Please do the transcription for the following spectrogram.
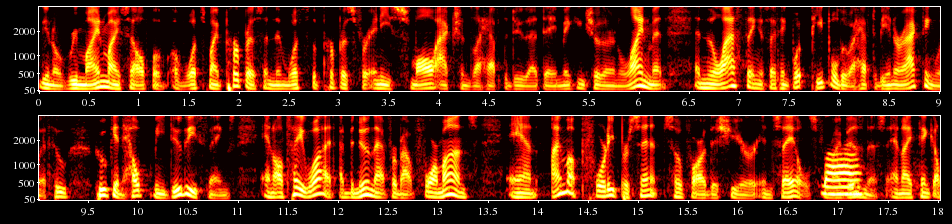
you know remind myself of, of what's my purpose, and then what's the purpose for any small actions I have to do that day, making sure they're in alignment. And then the last thing is I think what people do I have to be interacting with, who who can help me do these things. And I'll tell you what, I've been doing that for about four months, and I'm up forty percent so far this year in sales for wow. my business. And I think a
